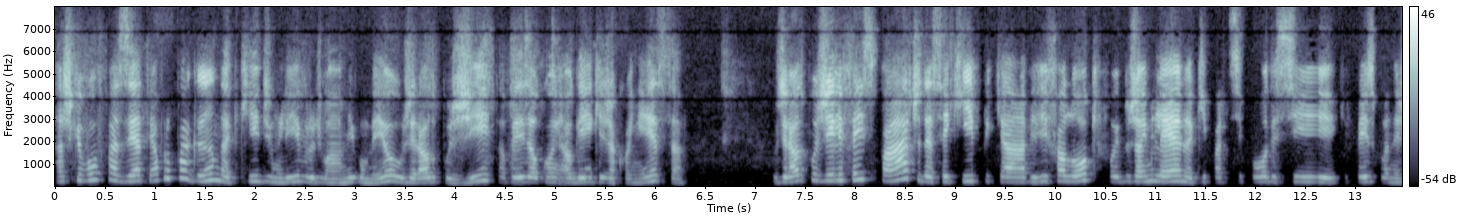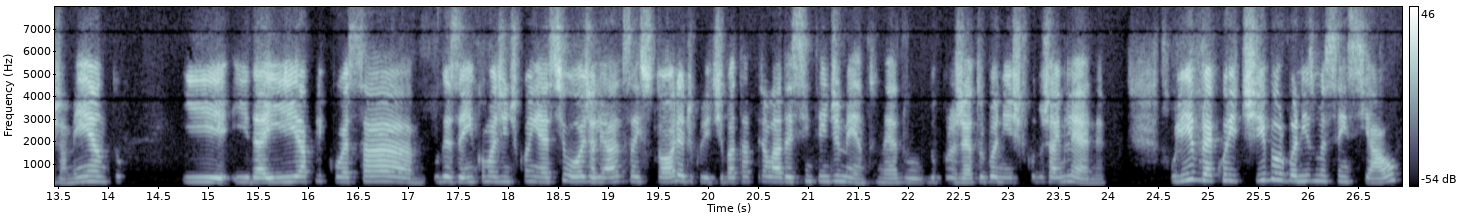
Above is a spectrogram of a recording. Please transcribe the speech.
acho que eu vou fazer até a propaganda aqui de um livro de um amigo meu, Geraldo Pugi, talvez alguém aqui já conheça. O Geraldo Pugi, ele fez parte dessa equipe que a Vivi falou, que foi do Jaime Lerner, que participou desse, que fez o planejamento, e, e daí aplicou essa, o desenho como a gente conhece hoje. Aliás, a história de Curitiba está atrelada a esse entendimento né, do, do projeto urbanístico do Jaime Lerner. O livro é Curitiba, Urbanismo Essencial,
